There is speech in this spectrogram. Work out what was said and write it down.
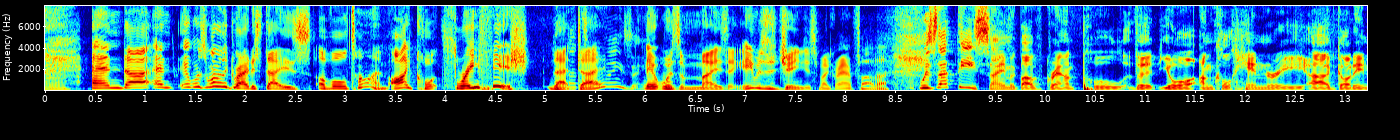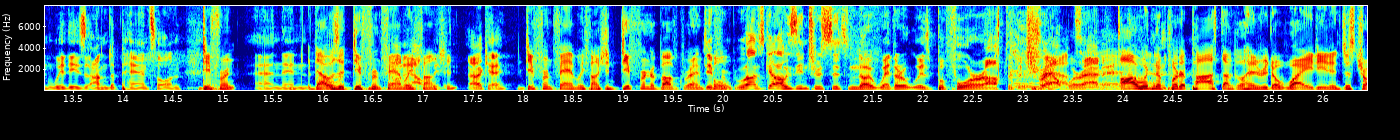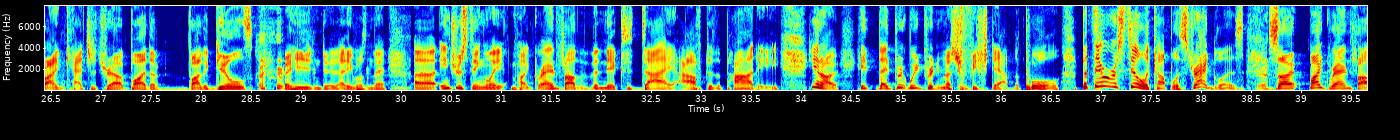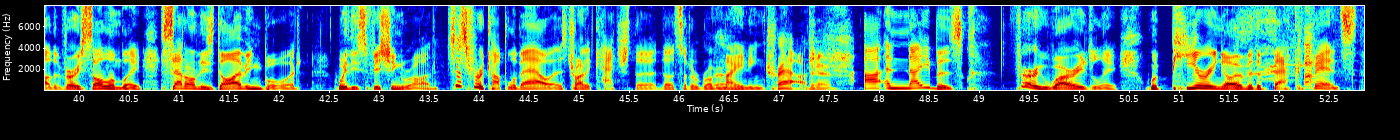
and uh, and it was one of the greatest days of all time. I caught three fish that day. amazing. It was amazing. He was a genius, my grandfather. Was that the same above ground pool that your Uncle Henry uh, got in with his underpants on? Different. And then That was a different family function. Okay. Different family function. Different above ground Different. pool. Well, I was, I was interested to know whether it was before or after the trout were at it. I wouldn't have put it past Uncle Henry to wade in and just try and catch a trout by the by the gills, but he didn't do that. He wasn't there. Uh, interestingly, my grandfather the next day after the party, you know, he, they'd we'd pretty much fished out the pool, but there were still a couple of stragglers. So my grandfather very solemnly sat on his diving board with his fishing rod just for a couple of hours, trying to catch the the sort of remaining trout. Yeah. Uh, and neighbours. Very worriedly, were peering over the back fence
